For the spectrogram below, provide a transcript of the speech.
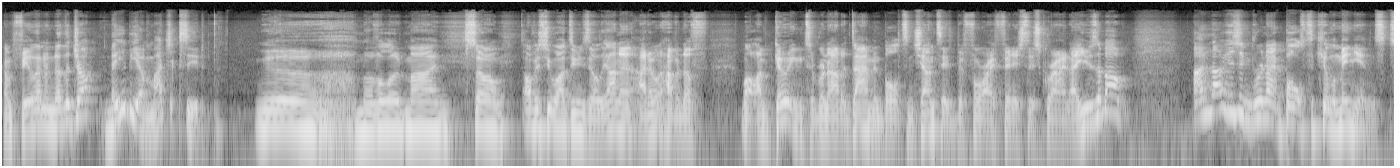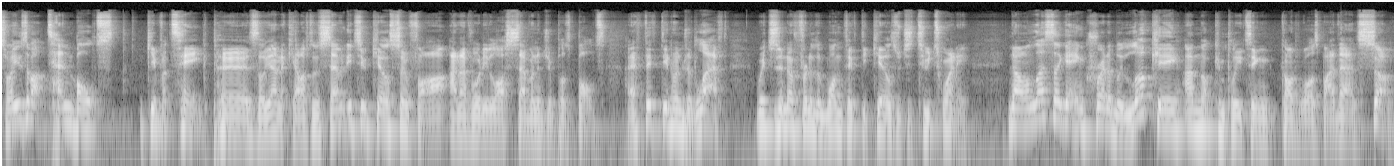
I'm feeling another drop. Maybe a magic seed. Ugh, motherlode mine. So obviously, while doing Zilyana, I don't have enough. Well, I'm going to run out of diamond bolts enchanted before I finish this grind. I use about I'm now using Runite bolts to kill the minions, so I use about 10 bolts, give or take, per Zilyana kill. I've done 72 kills so far, and I've already lost 700 plus bolts. I have 1500 left, which is enough for another 150 kills, which is 220. Now, unless I get incredibly lucky, I'm not completing God Wars by then. So,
